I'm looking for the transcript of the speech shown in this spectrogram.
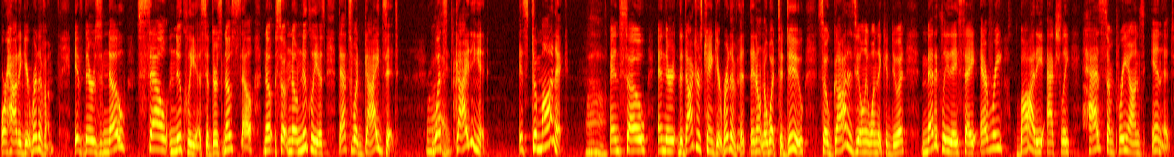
or how to get rid of them. If there's no cell nucleus, if there's no cell no so no nucleus, that's what guides it. What's guiding it? It's demonic. Wow. And so, and the doctors can't get rid of it. They don't know what to do. So God is the only one that can do it. Medically, they say every body actually has some prions in it.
